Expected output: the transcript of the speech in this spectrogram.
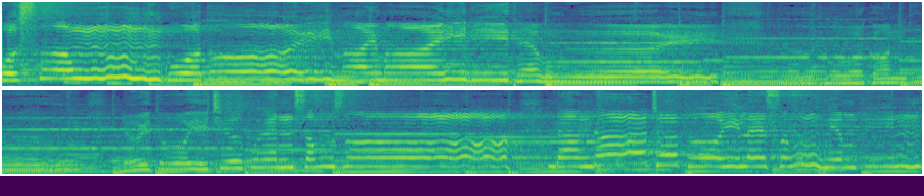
Cuộc sống của tôi, mãi mãi đi theo người. Từ thuở còn thơ, đời tôi chưa quen sóng gió. Đang đã cho tôi lẽ sống niềm tin,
